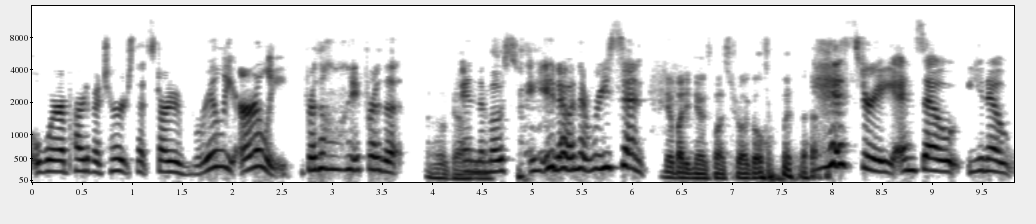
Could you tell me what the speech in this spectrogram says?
were a part of a church that started really early for the for the oh God, in yes. the most you know in the recent nobody knows my struggle history and so you know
